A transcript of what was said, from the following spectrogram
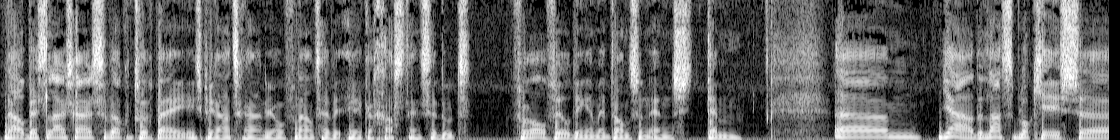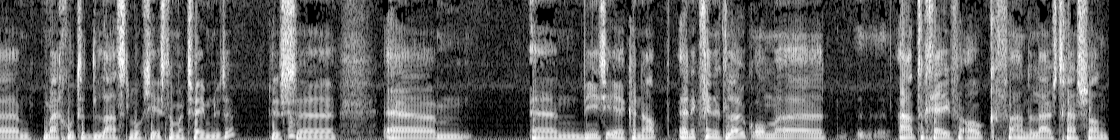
Nou, beste luisteraars, welkom terug bij Inspiratie Radio. Vanavond hebben we Erika gast en ze doet vooral veel dingen met dansen en stem. Um, ja, het laatste blokje is, uh, maar goed, het laatste blokje is dan maar twee minuten. Dus uh, um, en wie is Erika Nap? En ik vind het leuk om uh, aan te geven, ook aan de luisteraars van,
